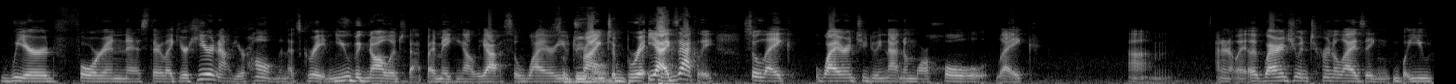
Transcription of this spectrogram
weird foreignness. They're like, you're here now, you're home, and that's great, and you've acknowledged that by making Aliyah. So why are so you trying home. to bring? Yeah, exactly. So like, why aren't you doing that in a more whole like? Um, I don't know. Like, why aren't you internalizing what you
